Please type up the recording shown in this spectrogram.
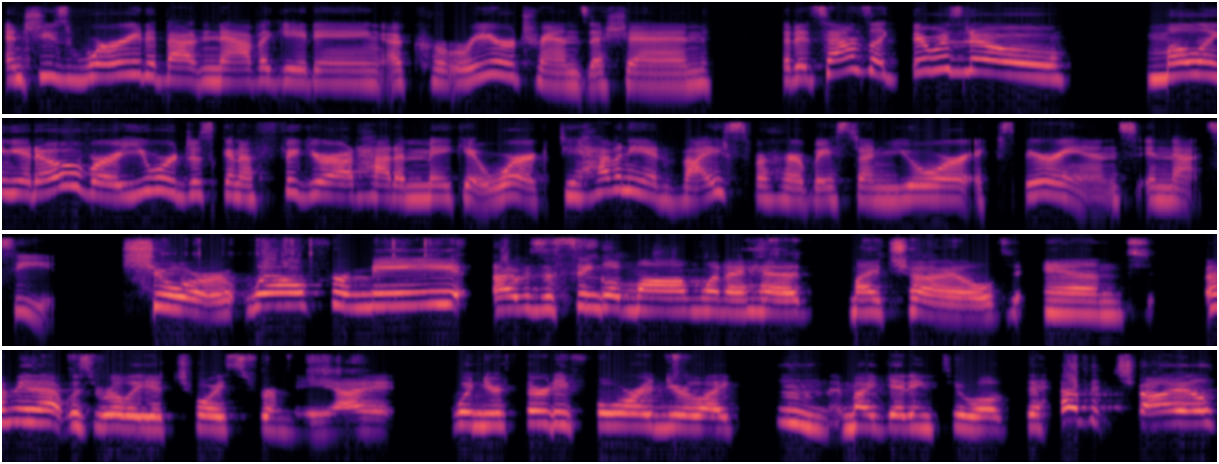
And she's worried about navigating a career transition that it sounds like there was no mulling it over. You were just going to figure out how to make it work. Do you have any advice for her based on your experience in that seat? Sure. Well, for me, I was a single mom when I had my child. And I mean, that was really a choice for me. I, when you're 34 and you're like, hmm, am I getting too old to have a child?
